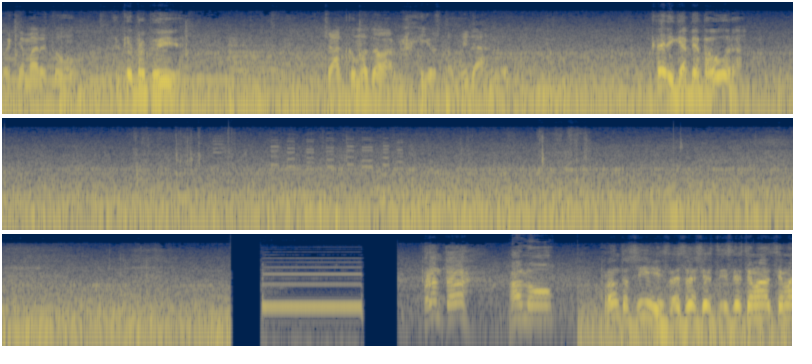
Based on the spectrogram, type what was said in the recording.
vuoi chiamare tu? Perché proprio io? Giacomo dorme, io sto guidando. Credi che abbia paura? Pronto? Hello, Pronto, sì, st- st- st- stiamo, stiamo...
